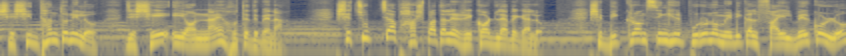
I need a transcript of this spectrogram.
সে সিদ্ধান্ত নিল যে সে এই অন্যায় হতে দেবে না। সে চুপচাপ হাসপাতালের রেকর্ড ল্যাবে গেল। সে বিক্রম সিংহের পুরনো মেডিকেল ফাইল বের করল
